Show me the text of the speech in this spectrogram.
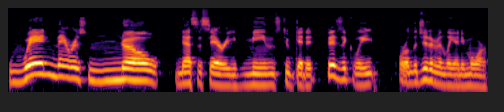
When there is no necessary means to get it physically or legitimately anymore.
